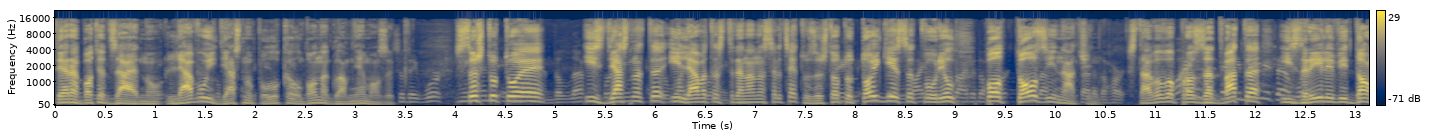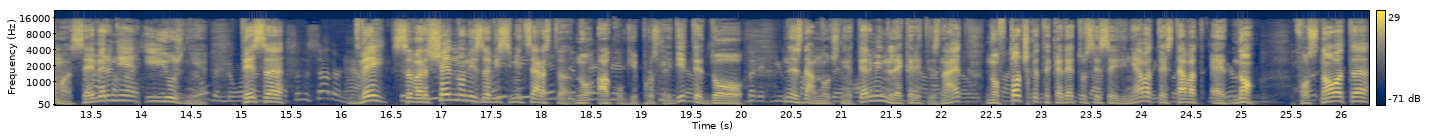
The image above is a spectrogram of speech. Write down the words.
те работят заедно, ляво и дясно полукълбо на главния мозък. Същото е и с дясната и лявата страна на сърцето, защото той ги е сътворил по този начин. Става въпрос за двата Израилеви дома, северния и южния. Те са две съвършенно независими царства, но ако ги проследите до, не знам научния термин, лекарите знаят, но в точката, където се съединяват, те стават едно. В основата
